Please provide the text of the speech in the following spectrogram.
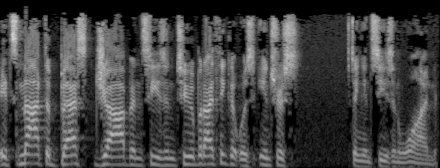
it's not the best job in season two, but I think it was interesting in season one.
